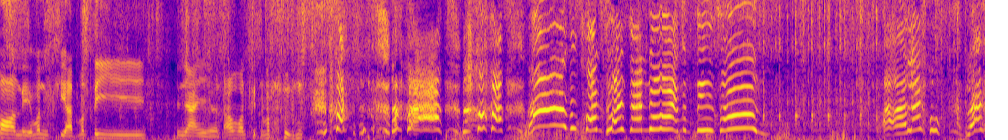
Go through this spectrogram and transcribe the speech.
มอนนี่มันเขียดมันตีใหญ่เอามันขึ้นมาถึง ทุกคนช่วยฉันด้วย มันตีฉันอ่าเร็วเร็ว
